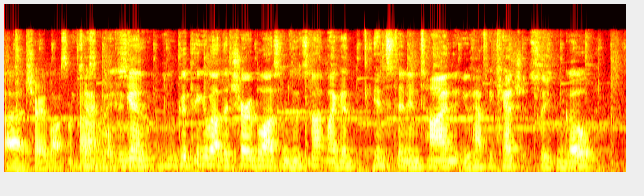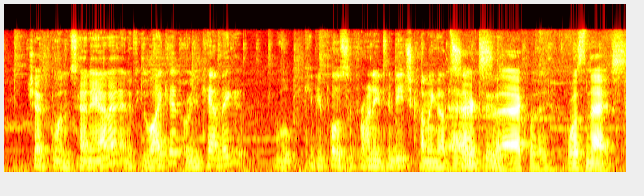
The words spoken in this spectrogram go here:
uh, cherry blossom Exactly. festival. So- Again, the good thing about the cherry blossoms, it's not like an instant in time that you have to catch it. So you can go check the one in Santa Ana, and if you like it or you can't make it, we'll keep you posted for Huntington Beach coming up soon too. exactly. What's next?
